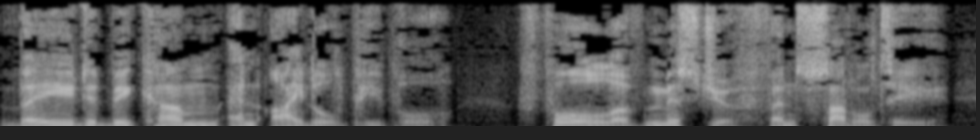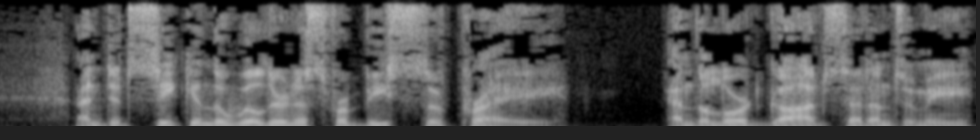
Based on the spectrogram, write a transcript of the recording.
they did become an idle people, full of mischief and subtlety, and did seek in the wilderness for beasts of prey. And the Lord God said unto me,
